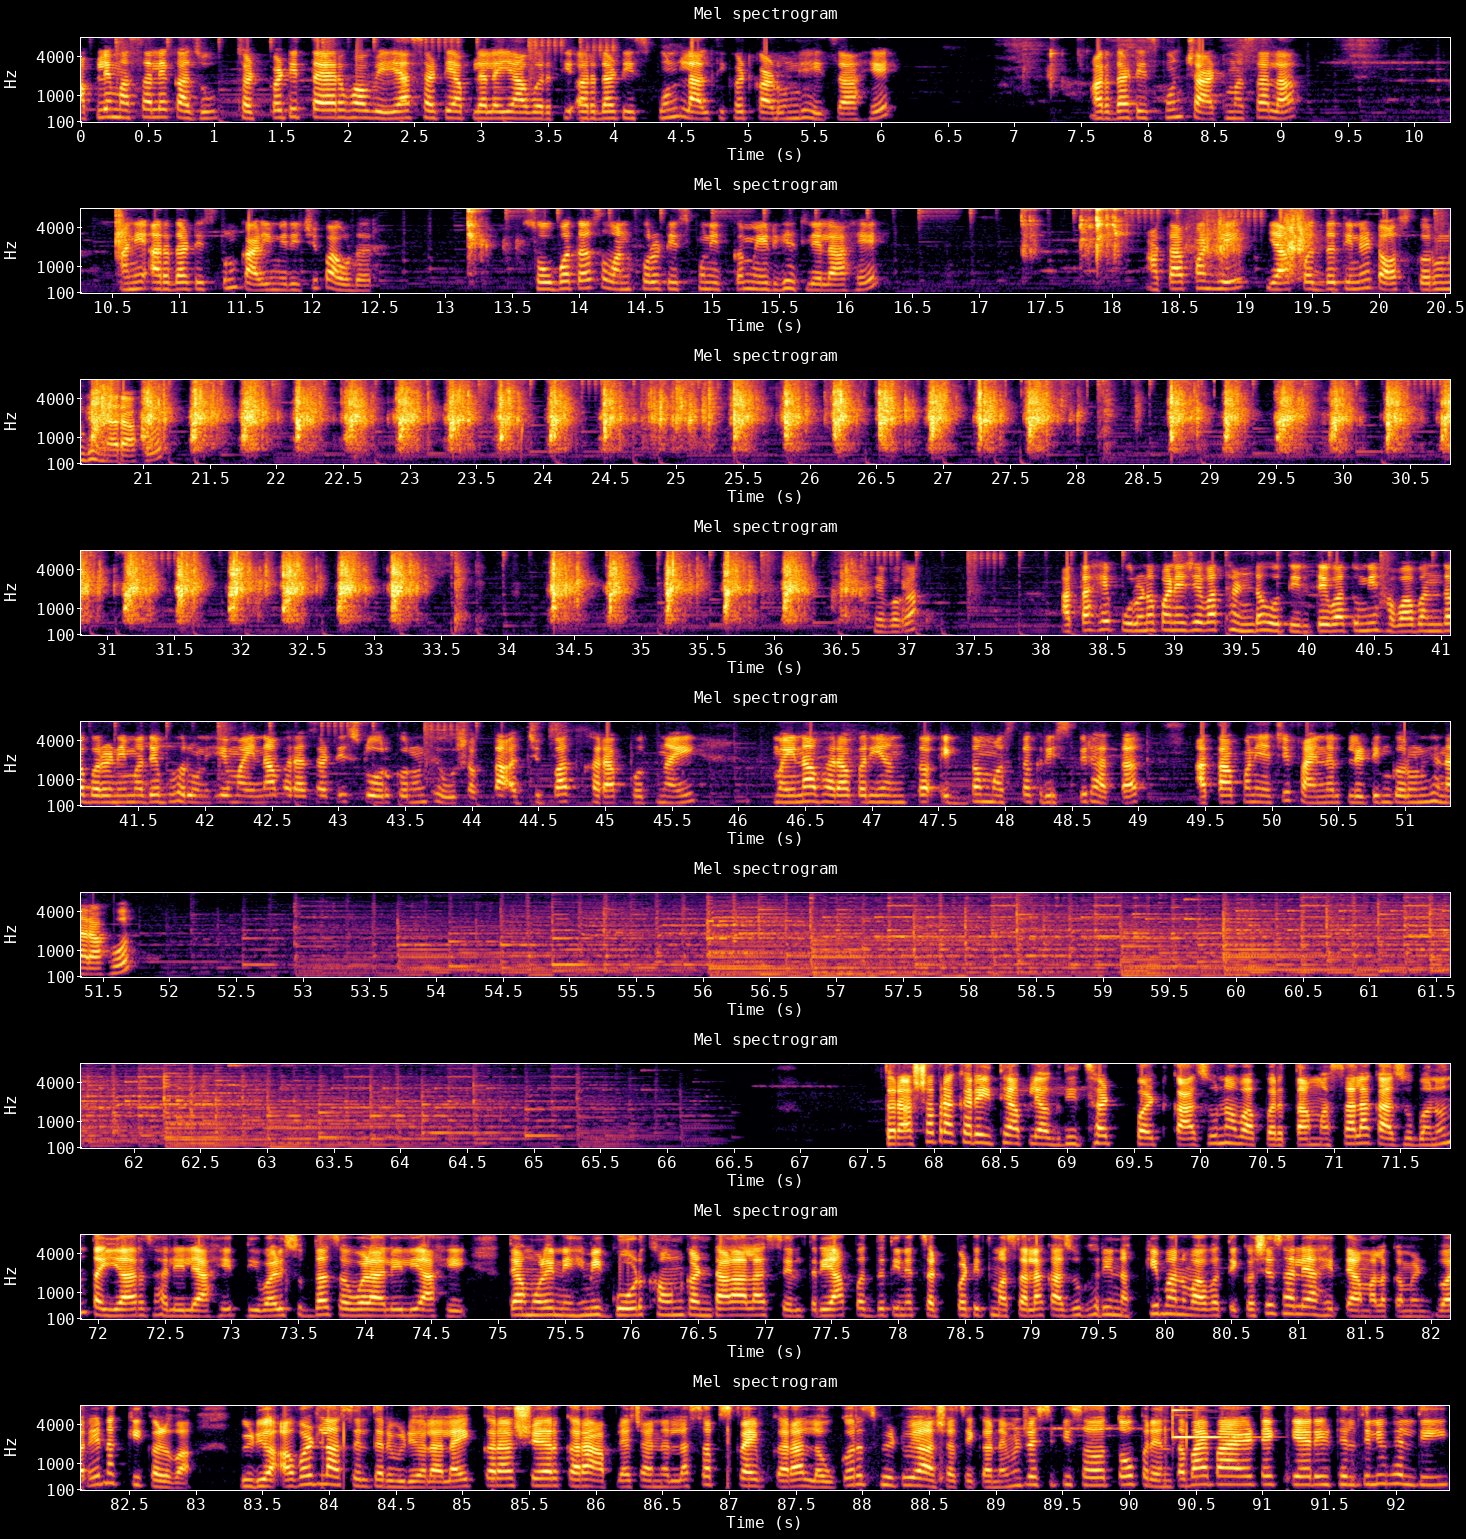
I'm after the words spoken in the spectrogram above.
आपले मसाले काजू चटपटीत तयार व्हावे यासाठी आपल्याला यावरती अर्धा टीस्पून लाल तिखट काढून घ्यायचं आहे. अर्धा टीस्पून चाट मसाला आणि अर्धा टीस्पून काळी मिरीची पावडर सोबतच वन फोर टीस्पून इतकं मीठ घेतलेलं आहे. आता आपण हे या पद्धतीने टॉस करून घेणार आहोत. हे बघा. आता हे पूर्णपणे जेव्हा थंड होतील तेव्हा तुम्ही हवाबंद बरणीमध्ये भरून हे महिनाभरासाठी स्टोअर करून ठेवू शकता. अजिबात खराब होत नाही. महिनाभरापर्यंत एकदम मस्त क्रिस्पी राहतात. आता आपण याची फायनल प्लेटिंग करून घेणार आहोत. तर अशा प्रकारे इथे आपले अगदी झटपट काजू न वापरता मसाला काजू बनून तयार झालेले आहेत. दिवाळी सुद्धा जवळ आलेली आहे. त्यामुळे नेहमी गोड खाऊन कंटाळा आला असेल तर या पद्धतीने चटपटीत मसाला काजू घरी नक्की बनवावं. ते कसे झाले आहेत ते आम्हाला कमेंटद्वारे नक्की कळवा. व्हिडिओ आवडला असेल तर व्हिडिओला लाईक करा शेअर करा आपल्या चॅनलला सबस्क्राईब करा. लवकरच भेटूया अशाच एका नवीन रेसिपीसह तोपर्यंत bye bye. Take care eat healthy live healthy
